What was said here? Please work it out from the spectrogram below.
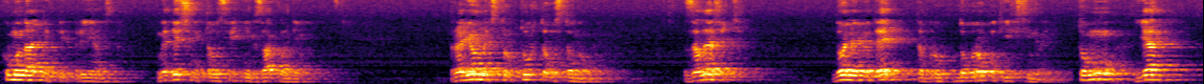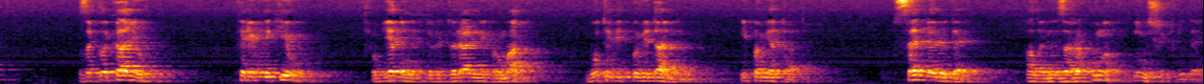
комунальних підприємств, медичних та освітніх закладів, районних структур та установ. Залежить доля людей та добробут їх сімей. Тому я закликаю керівників об'єднаних територіальних громад бути відповідальними і пам'ятати, все для людей, але не за рахунок інших людей.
